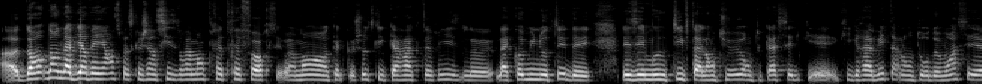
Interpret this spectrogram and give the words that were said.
dans dans de la bienveillance parce que j'insiste vraiment très, très fort. C'est vraiment quelque chose qui caractérise le la communauté des des émotifs talentueux, en tout cas celles qui qui gravitent alentour de moi. C'est,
